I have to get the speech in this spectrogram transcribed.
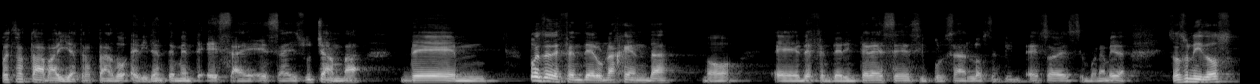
pues trataba y ha tratado, evidentemente esa, esa es su chamba, de, pues de defender una agenda, ¿no? Eh, defender intereses, impulsarlos, en fin, eso es en buena medida. Estados Unidos,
